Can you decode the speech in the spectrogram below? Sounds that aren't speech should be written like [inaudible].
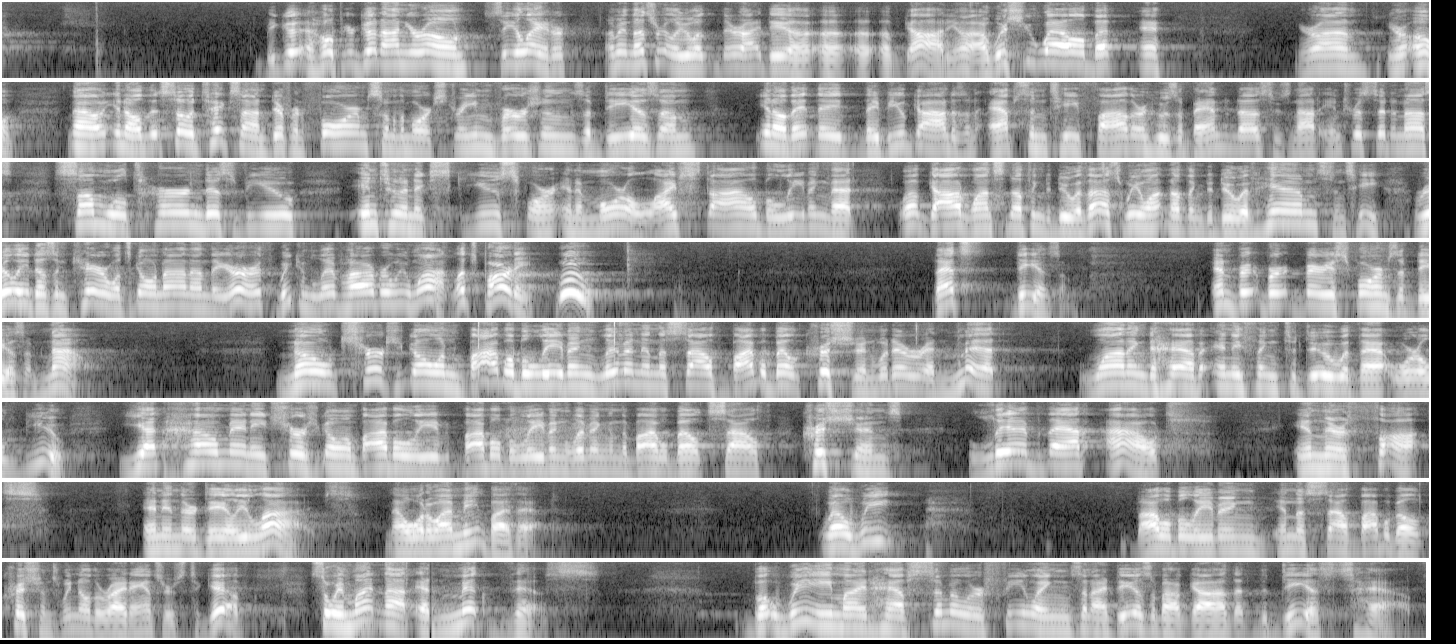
Be good. I hope you're good on your own. See you later. I mean, that's really what their idea uh, uh, of God. You know, I wish you well, but eh, you're on your own. Now, you know, so it takes on different forms, some of the more extreme versions of deism. You know, they, they, they view God as an absentee father who's abandoned us, who's not interested in us. Some will turn this view into an excuse for an immoral lifestyle, believing that, well, God wants nothing to do with us. We want nothing to do with Him. Since He really doesn't care what's going on on the earth, we can live however we want. Let's party. Woo! That's deism and various forms of deism. Now, no church going, Bible believing, living in the South, Bible Belt Christian would ever admit wanting to have anything to do with that worldview. Yet, how many church going, Bible believing, living in the Bible Belt South Christians live that out in their thoughts and in their daily lives? Now, what do I mean by that? Well, we Bible believing, in the South Bible Belt Christians, we know the right answers to give. So we might not admit this, but we might have similar feelings and ideas about God that the deists have.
